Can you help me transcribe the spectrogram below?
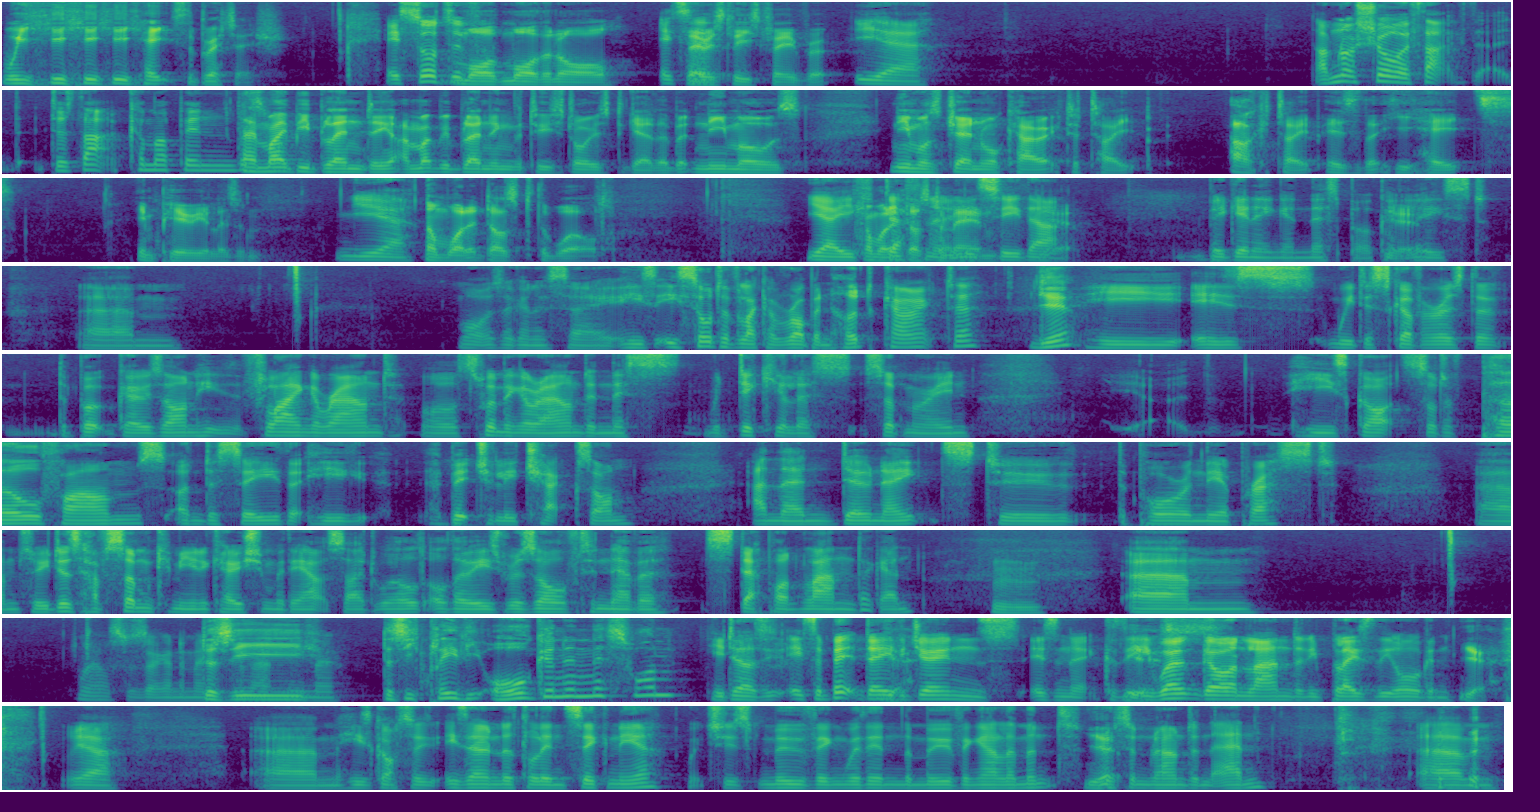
We he he, he hates the British It's sort of more more than all. It's his least favorite. yeah. I'm not sure if that does that come up in. I This might be blending. I might be blending the two stories together. But Nemo's Nemo's general character type archetype is that he hates imperialism yeah, and what it does to the world yeah, you can what it does to definitely see that Yeah. beginning in this book at Yeah. least. Um, what was I going to say? He's he's sort of like a Robin Hood character. Yeah. He is. We discover as the the book goes on, he's flying around or swimming around in this ridiculous submarine. He's got sort of pearl farms undersea that he habitually checks on, and then donates to the poor and the oppressed. Um, so he does have some communication with the outside world, although he's resolved to never step on land again. Hmm. Um, what else was I going to mention? Does he does he play the organ in this one? He does. It's a bit Davy Jones, isn't it? Because he won't go on land and he plays the organ. Yeah. Yeah. Um, he's got a, his own little insignia, which is moving within the moving element, Yeah. written round an N. Um,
